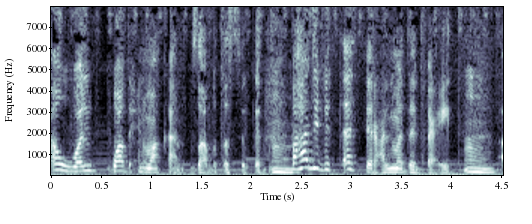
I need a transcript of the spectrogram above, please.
أول واضح إنه ما كان ظابط السكر مم. فهذه بتأثر على المدى البعيد مم. آه،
